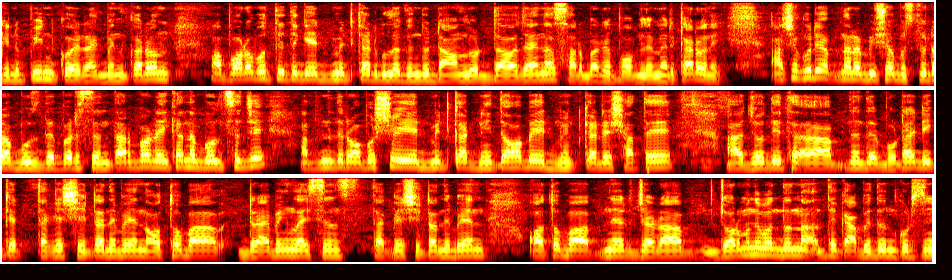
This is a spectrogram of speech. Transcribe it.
কিন্তু প্রিন্ট করে রাখবেন। কারণ আহ, পরবর্তী থেকে অ্যাডমিট কার্ডগুলো কিন্তু ডাউনলোড দেওয়া যায় না সার্ভারের প্রবলেমের কারণে। আশা করি আপনারা বিষয়বস্তুটা বুঝতে পারছেন। তারপর এখানে বলছে যে আপনাদের অবশ্যই অ্যাডমিট কার্ড নিতে হবে। অ্যাডমিট কার্ডের সাথে যদি আপনাদের ভোটার টিকিট থাকে সেটা নেবেন অথবা ড্রাইভিং লাইসেন্স থাকে সেটা নেবেন অথবা আপনার যারা জন্ম নিবন্ধন থেকে আবেদন করছেন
